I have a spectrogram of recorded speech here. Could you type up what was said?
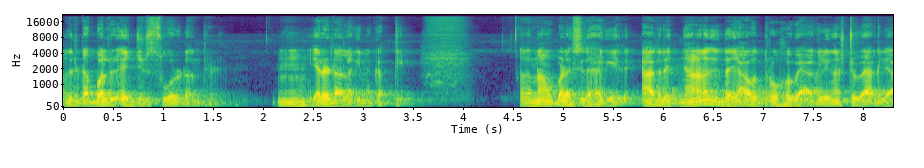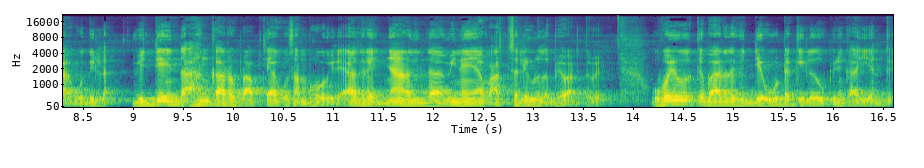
ಅಂದರೆ ಡಬಲ್ ಎಜ್ಡ್ ಸ್ವರ್ಡ್ ಅಂಥೇಳಿ. ಎರಡು ಅಲಗಿನ ಕತ್ತಿ. ಅದನ್ನು ನಾವು ಬಳಸಿದ ಹಾಗೆ ಇದೆ. ಆದರೆ ಜ್ಞಾನದಿಂದ ಯಾವ ದ್ರೋಹವೇ ಆಗಲಿ, ನಷ್ಟವೇ ಆಗಲಿ ಆಗುವುದಿಲ್ಲ. ವಿದ್ಯೆಯಿಂದ ಅಹಂಕಾರವು ಪ್ರಾಪ್ತಿಯಾಗುವ ಸಂಭವವಿದೆ. ಆದರೆ ಜ್ಞಾನದಿಂದ ವಿನಯ, ವಾತ್ಸಲ್ಯಗಳು ಲಭ್ಯವಾಗ್ತವೆ. ಉಪಯೋಗಕ್ಕೆ ಬಾರದ ವಿದ್ಯೆ ಊಟಕ್ಕೆ ಇಲ್ಲದ ಉಪ್ಪಿನಕಾಯಿಯಂತೆ.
